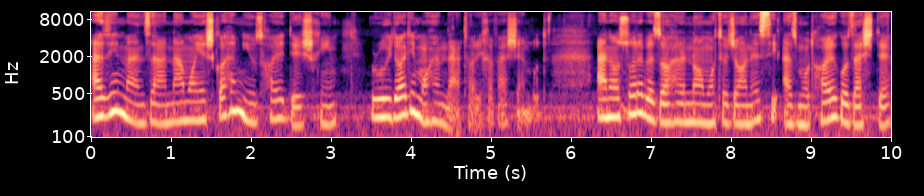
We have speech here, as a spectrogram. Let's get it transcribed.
از این منظر نمایشگاه میوزهای دشخیم رویدادی مهم در تاریخ فشن بود عناصر به ظاهر نامتجانسی از مدهای گذشته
